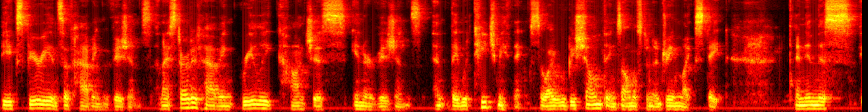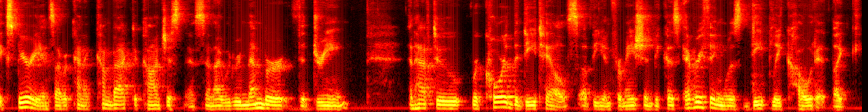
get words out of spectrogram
the experience of having visions. And I started having really conscious inner visions, and they would teach me things. So I would be shown things almost in a dreamlike state. And in this experience, I would kind of come back to consciousness and I would remember the dream and have to record the details of the information because everything was deeply coded. Like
